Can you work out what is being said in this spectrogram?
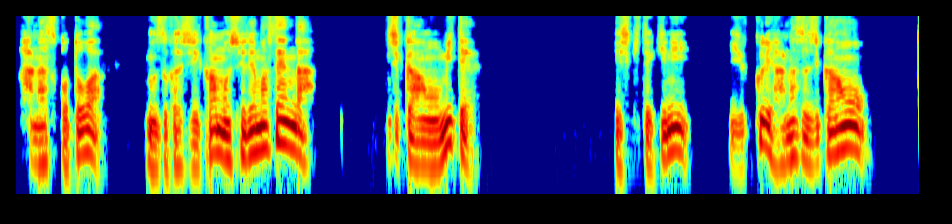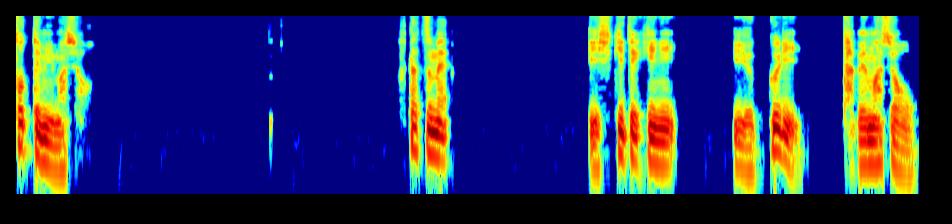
話すことは難しいかもしれませんが、時間を見て、意識的にゆっくり話す時間をとってみましょう。二つ目、意識的にゆっくり食べましょう。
